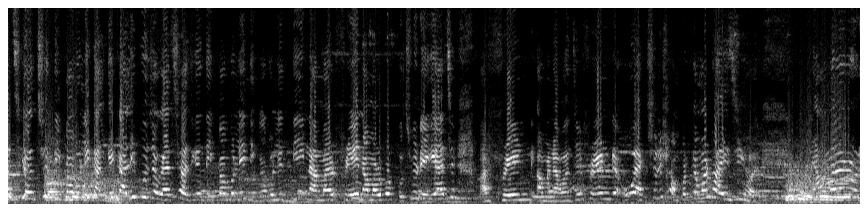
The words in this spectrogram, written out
আজকে হচ্ছে দীপাবলি কালকে কালী পুজো গেছে আজকে দীপাবলি দীপাবলির দিন আমার ফ্রেন্ড আমার উপর প্রচুর রেগে আছে। আর ফ্রেন্ড মানে আমার যে ফ্রেন্ড ও অ্যাকচুয়ালি সম্পর্কে আমার ভাইজি হয়। মানে আমার ওর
